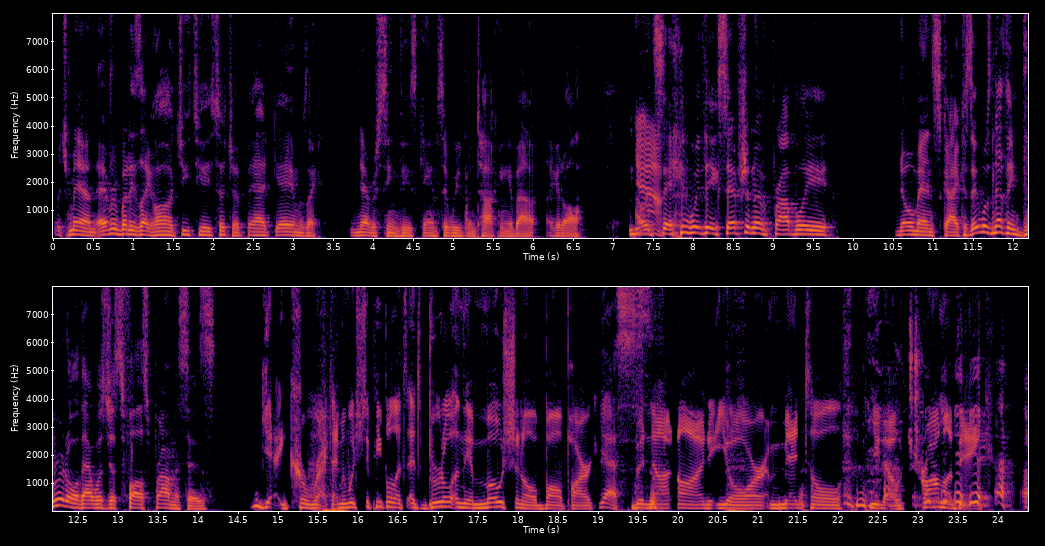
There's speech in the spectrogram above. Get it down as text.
Which man, everybody's like, "Oh, GTA is such a bad game." I was like, "You've never seen these games that we've been talking about like at all." I would say, with the exception of probably No Man's Sky, because it was nothing brutal. That was just false promises. Yeah, correct. I mean, which to people, it's it's brutal in the emotional ballpark, Yes, but not on your mental, you know, trauma bank. Yeah.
